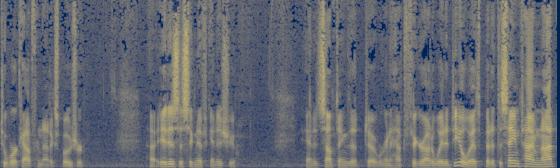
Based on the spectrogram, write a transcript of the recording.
to work out from that exposure. Uh, it is a significant issue, and it's something that uh, we're going to have to figure out a way to deal with, but at the same time, not,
